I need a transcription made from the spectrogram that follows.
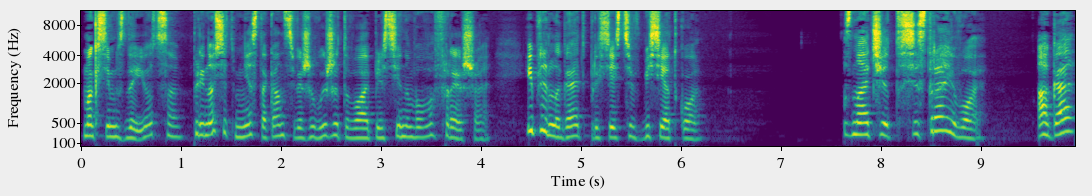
Максим сдается, приносит мне стакан свежевыжатого апельсинового фреша и предлагает присесть в беседку. «Значит, сестра его?» «Ага».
